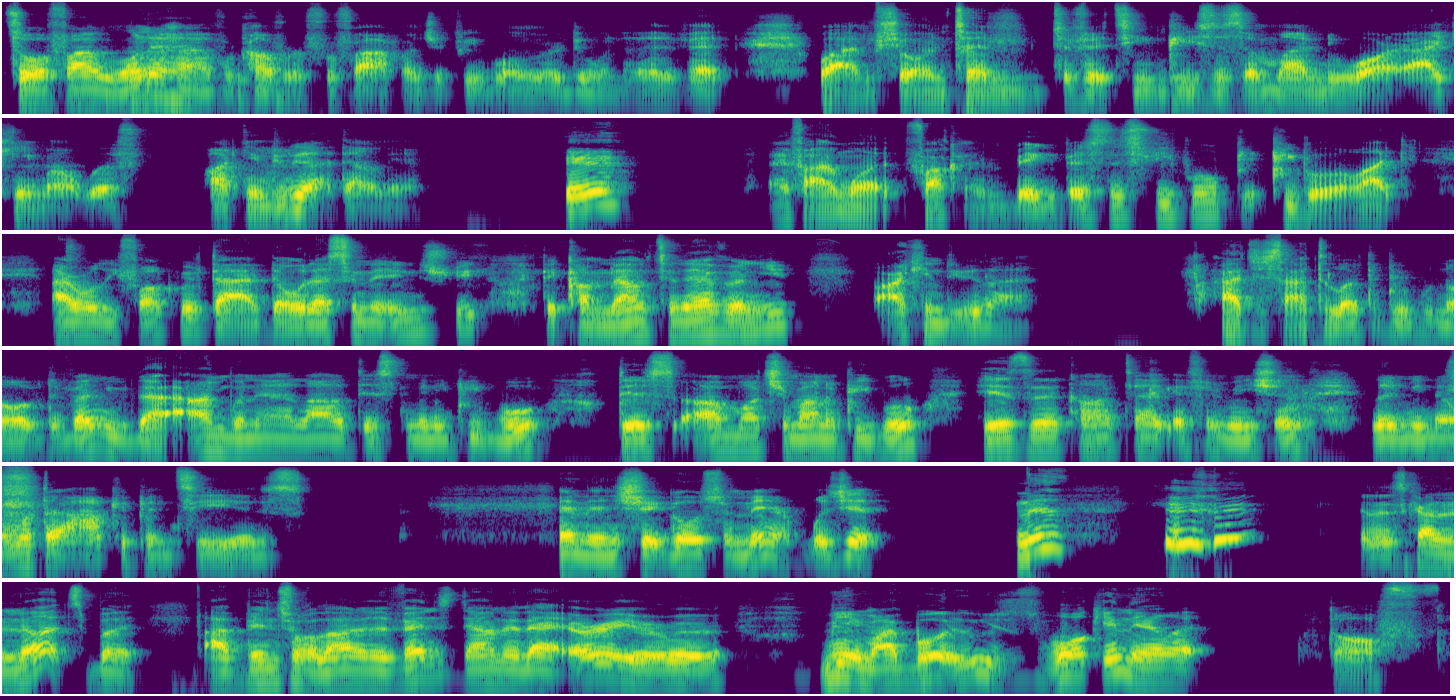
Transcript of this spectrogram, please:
So if I want to have a cover for 500 people and we're doing an event where I'm showing 10 to 15 pieces of my new art I came out with, I can do that down there. Yeah. If I want fucking big business people, people like I really fuck with that I know that's in the industry, they come down to that venue, I can do that. I just have to let the people know of the venue that I'm gonna allow this many people, this uh, much amount of people. Here's the contact information. Let me know what the occupancy is, and then shit goes from there. Legit. Yeah. and it's kind of nuts, but I've been to a lot of events down in that area where me and my boy we just walk in there like, golf.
